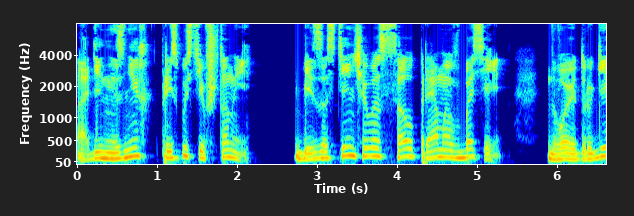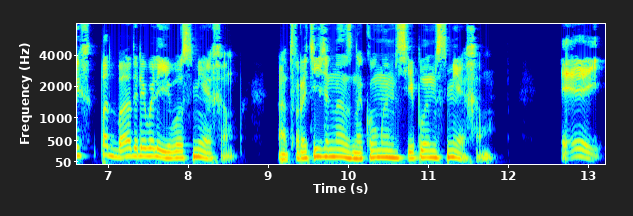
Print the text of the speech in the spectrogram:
Один из них, приспустив штаны, беззастенчиво ссал прямо в бассейн. Двое других подбадривали его смехом, отвратительно знакомым сиплым смехом. «Эй!»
